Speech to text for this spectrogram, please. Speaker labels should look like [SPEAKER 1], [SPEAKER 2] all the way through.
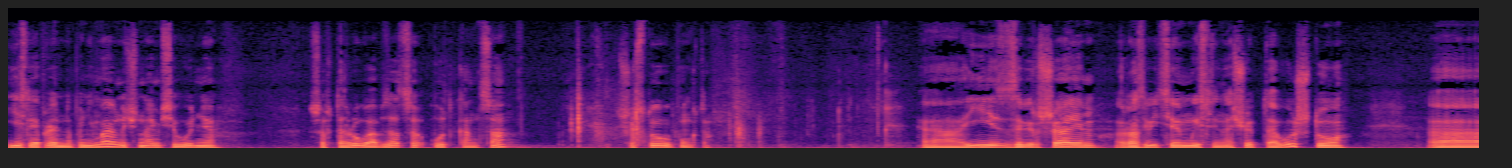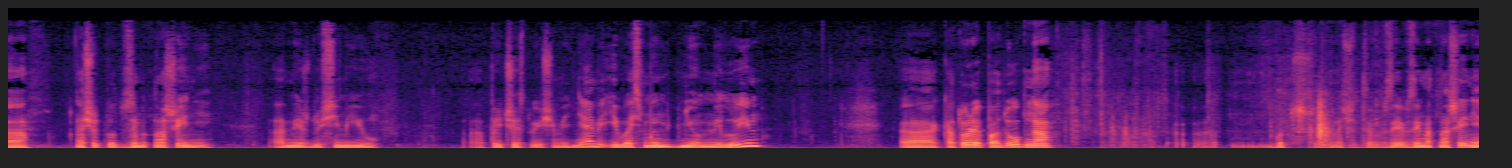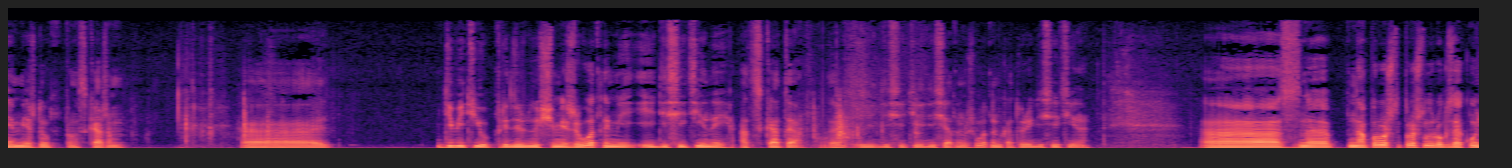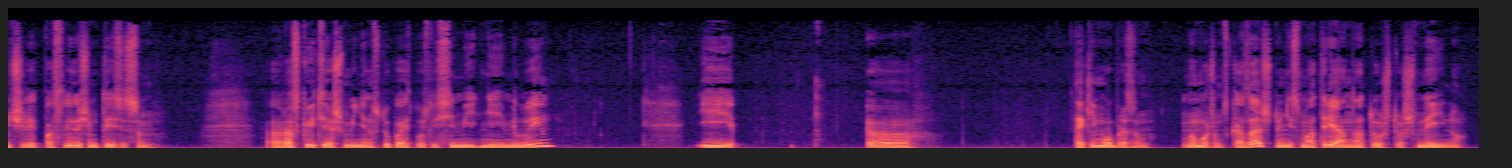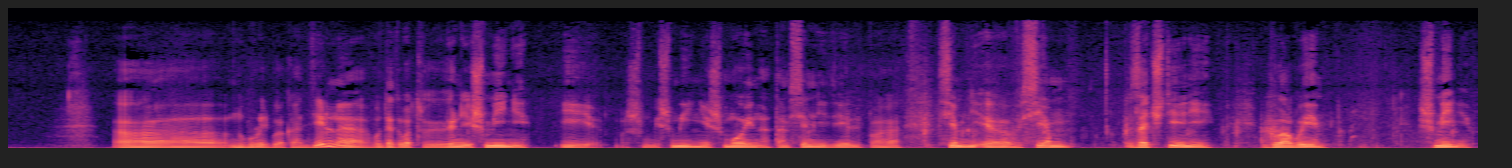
[SPEAKER 1] Если я правильно понимаю, начинаем сегодня со второго абзаца от конца шестого пункта. А, и завершаем развитие мысли насчет того, что а, насчет вот взаимоотношений а, между семью предшествующими днями и восьмым днем Милуим, которое подобно вот значит, вза взаимоотношения между, скажем, э, девятью предыдущими животными и десятиной от скота, да, и десяти, десятым животным, который десятина. Э, на прошлый, прошлый урок закончили по следующим тезисам. Раскрытие Шмини наступает после семи дней Милуим, и э, таким образом – мы можем сказать, что несмотря на то, что Шмейну, э, ну, вроде бы как отдельная, вот это вот, вернее, Шмини и Шмини, Шмойна, там 7 недель, 7, э, 7 зачтений главы Шмини,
